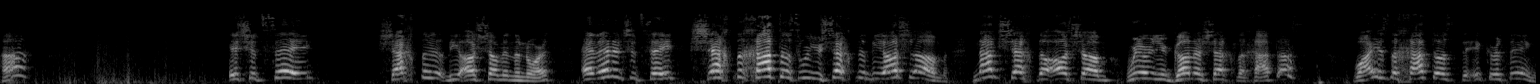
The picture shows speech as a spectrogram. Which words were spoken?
Huh? It should say shech the, the asham in the north, and then it should say shech the chatas where you shech the, asham. Not shech the asham where you're gonna shech the chatas. Why is the chatas the ikr thing?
